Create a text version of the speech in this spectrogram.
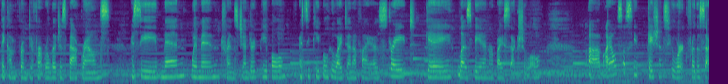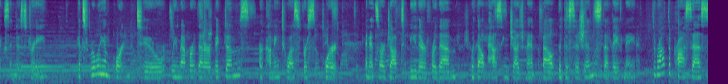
They come from different religious backgrounds. I see men, women, transgendered people. I see people who identify as straight, gay, lesbian, or bisexual. Um, I also see patients who work for the sex industry. It's really important to remember that our victims are coming to us for support and it's our job to be there for them without passing judgment about the decisions that they've made. Throughout the process,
